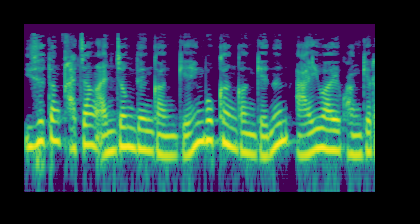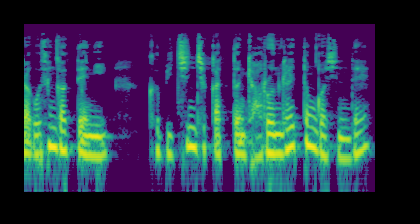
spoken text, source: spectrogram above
이 세상 가장 안정된 관계, 행복한 관계는 아이와의 관계라고 생각되니 그 미친 짓 같던 결혼을 했던 것인데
